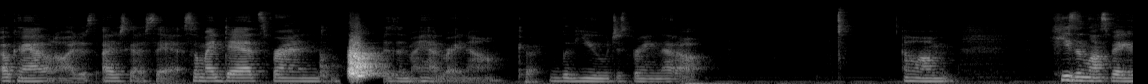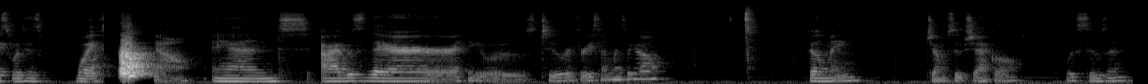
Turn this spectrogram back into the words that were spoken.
Okay, I don't know. I just I just gotta say it. So my dad's friend is in my head right now. Okay. with you just bringing that up. Um, he's in Las Vegas with his wife now, and I was there. I think it was two or three summers ago, filming, jumpsuit shackle with Susan.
